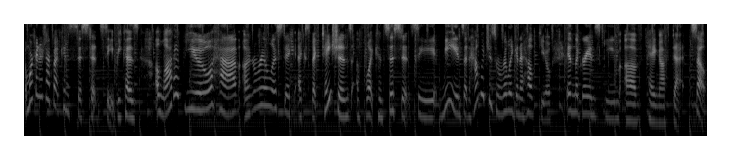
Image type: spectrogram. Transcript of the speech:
and we're going to talk about consistency because a lot of you have unrealistic expectations of what consistency means and how much is really going to help you in the grand scheme of paying off debt. So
